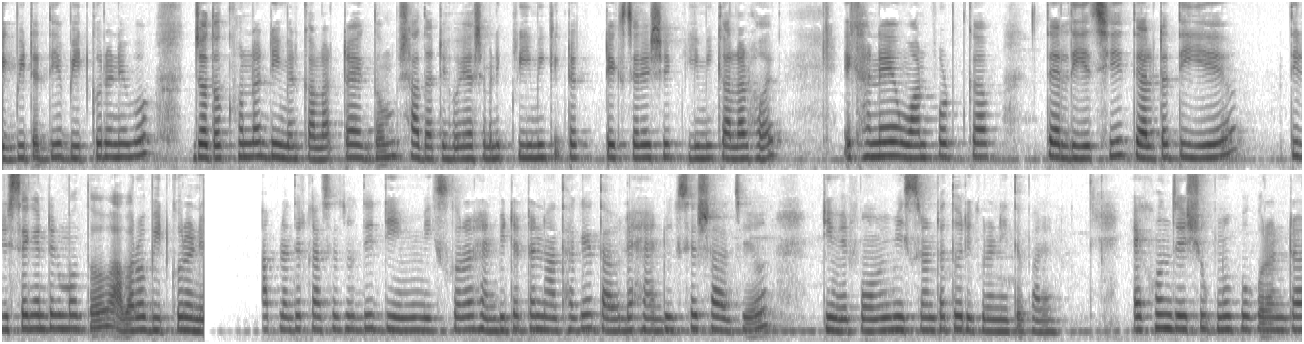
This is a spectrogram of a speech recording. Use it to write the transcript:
এক বিটার দিয়ে বিট করে নেব। যতক্ষণ না ডিমের কালারটা একদম সাদাটে হয়ে আসে মানে ক্রিমি একটা টেক্সচারে সে ক্রিমি কালার হয়। এখানে ওয়ান ফোর্থ কাপ তেল দিয়েছি। তেলটা দিয়ে তিরিশ সেকেন্ডের মতো আবারও বিট করে নেব। আপনাদের কাছে যদি ডিম মিক্স করার হ্যান্ড বিটারটা না থাকে, তাহলে হ্যান্ড উইক্সের সাহায্যেও ডিমের ফোমি মিশ্রণটা তৈরি করে নিতে পারেন। এখন যে শুকনো উপকরণটা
